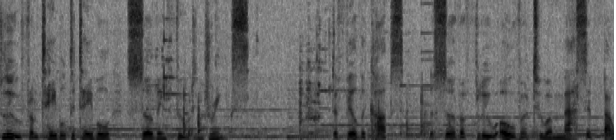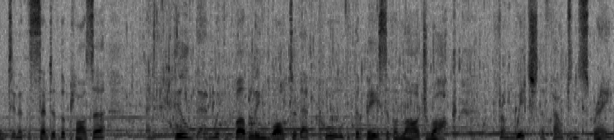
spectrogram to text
flew from table to table serving food and drinks. To fill the cups, the server flew over to a massive fountain at the center of the plaza and filled them with bubbling water that pooled at the base of a large rock, from which the fountain sprang.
